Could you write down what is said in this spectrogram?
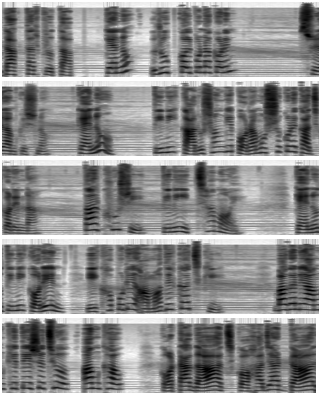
ডাক্তার প্রতাপ, কেন রূপ কল্পনা করেন? শ্রীরামকৃষ্ণ, কেন? তিনি কারও সঙ্গে পরামর্শ করে কাজ করেন না। তার খুশি, তিনি ইচ্ছাময়। কেন তিনি করেন? এ খবরে আমাদের কাজ কি? বাগানে আম খেতে এসেছ, আম খাও। কটা গাছ ক হাজার ডাল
